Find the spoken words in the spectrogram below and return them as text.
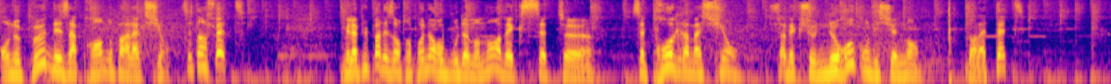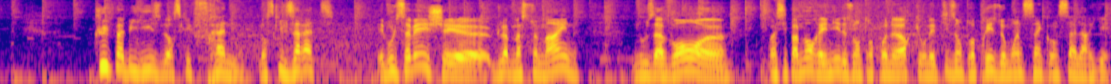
on ne peut désapprendre par l'action. C'est un fait. Mais la plupart des entrepreneurs, au bout d'un moment, avec cette, euh, cette programmation, avec ce neuroconditionnement dans la tête, culpabilisent lorsqu'ils freinent, lorsqu'ils arrêtent. Et vous le savez, chez euh, Globe Mastermind, nous avons euh, principalement réuni des entrepreneurs qui ont des petites entreprises de moins de 50 salariés.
